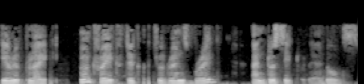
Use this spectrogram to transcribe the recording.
He replied, Don't try to take the children's bread and toss it to their dogs.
